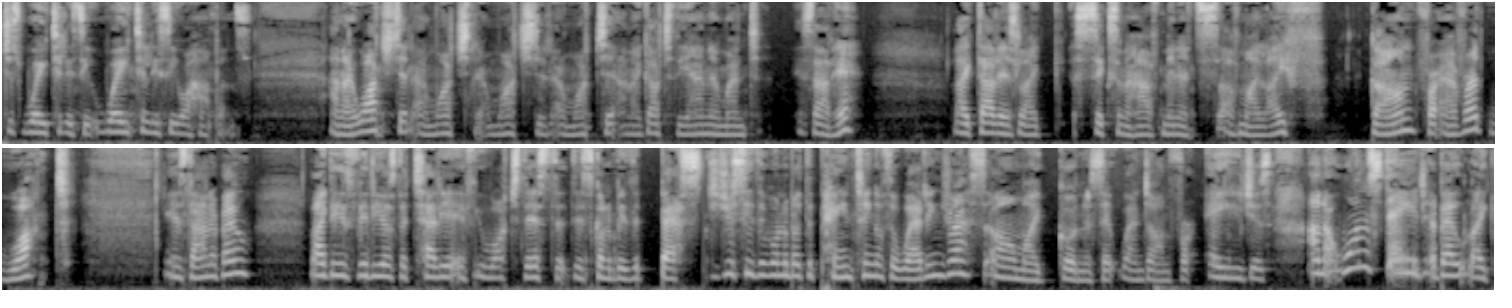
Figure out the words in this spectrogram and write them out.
just wait till you see wait till you see what happens. And I watched it and watched it and watched it and watched it and I got to the end and went, Is that it? Like that is like six and a half minutes of my life gone forever. What is that about? Like these videos that tell you if you watch this that it's going to be the best. Did you see the one about the painting of the wedding dress? Oh my goodness, it went on for ages. And at one stage, about like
